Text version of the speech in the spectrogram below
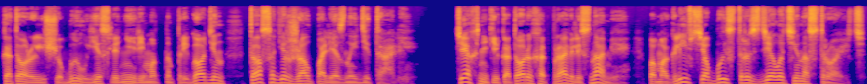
который еще был, если не ремонтно пригоден, то содержал полезные детали. Техники, которых отправили с нами, помогли все быстро сделать и настроить.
